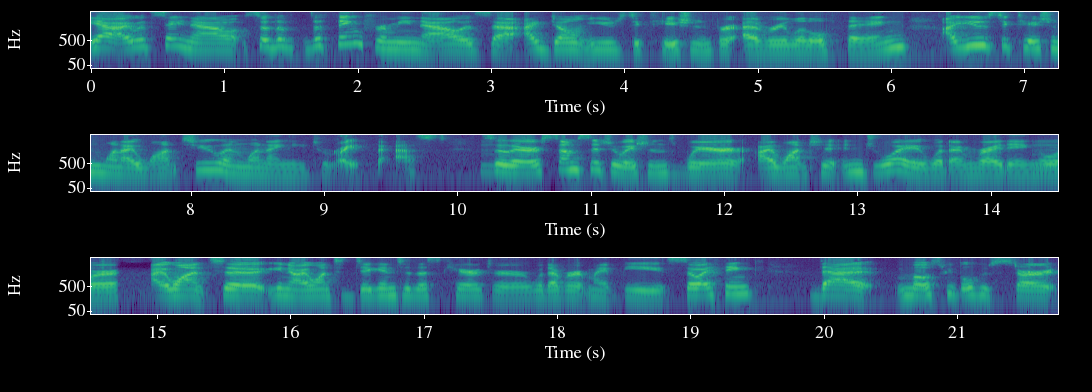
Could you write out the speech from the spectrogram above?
yeah, I would say now. So the the thing for me now is that I don't use dictation for every little thing. I use dictation when I want to and when I need to write fast. Mm-hmm. So there are some situations where I want to enjoy what I'm writing mm-hmm. or I want to, you know, I want to dig into this character or whatever it might be. So I think that most people who start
